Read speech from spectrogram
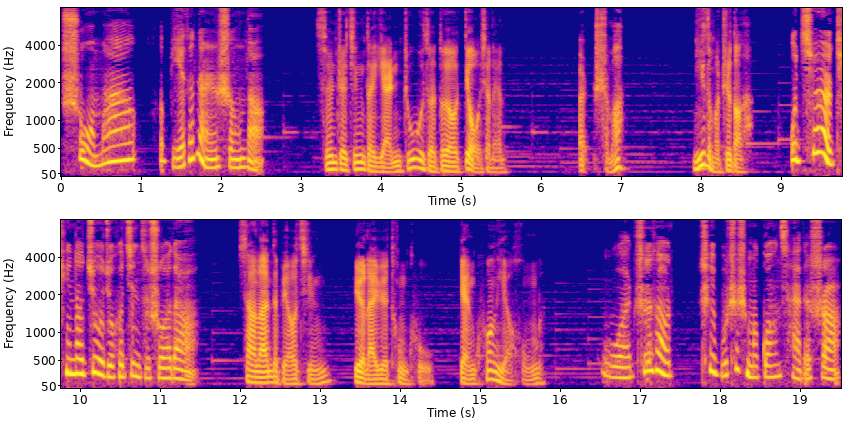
是我妈和别的男人生的。孙志京的眼珠子都要掉下来了。呃，什么？你怎么知道的？我亲耳听到舅舅和静子说的。夏兰的表情越来越痛苦，眼眶也红了。我知道这不是什么光彩的事儿。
